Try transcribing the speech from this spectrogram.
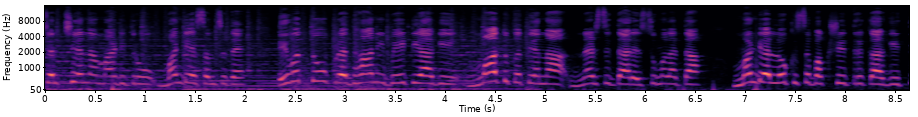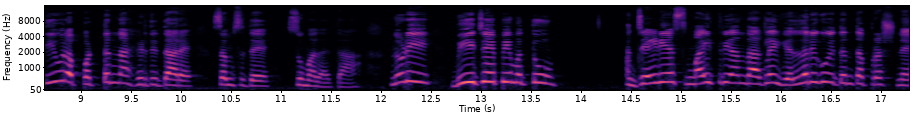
ಚರ್ಚೆಯನ್ನ ಮಾಡಿದ್ರು ಮಂಡ್ಯ ಸಂಸದೆ. ಇವತ್ತು ಪ್ರಧಾನಿ ಭೇಟಿಯಾಗಿ ಮಾತುಕತೆಯನ್ನ ನಡೆಸಿದ್ದಾರೆ. ಸುಮಲತಾ ಮಂಡ್ಯ ಲೋಕಸಭಾ ಕ್ಷೇತ್ರಕ್ಕಾಗಿ ತೀವ್ರ ಪಟ್ಟನ್ನ ಹಿಡಿದಿದ್ದಾರೆ ಸಂಸದೆ ಸುಮಲತಾ. ನೋಡಿ, ಬಿಜೆಪಿ ಮತ್ತು ಜೆ ಡಿ ಎಸ್ ಮೈತ್ರಿ ಅಂದಾಗಲೇ ಎಲ್ಲರಿಗೂ ಇದ್ದಂತ ಪ್ರಶ್ನೆ,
